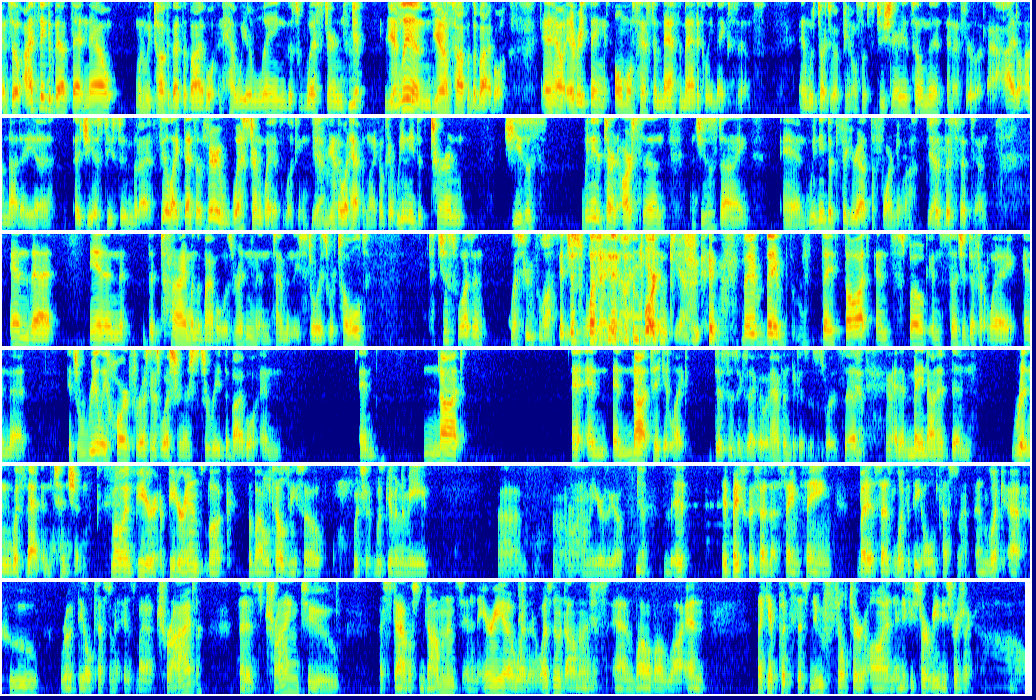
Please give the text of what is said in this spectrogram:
And so I think about that now when we talk about the Bible and how we are laying this Western Yes. lens Yes. on top of the Bible, and how everything almost has to mathematically make sense. And we've talked about penal substitutionary atonement, and I feel like I don't. I'm not a uh, a GST student, but I feel like that's a very Western way of looking Yeah. Yeah. at what happened. Like, okay, we need to turn Jesus, we need to turn our sin and Jesus dying, and we need to figure out the formula Yeah. that this mhm. fits in. And that in the time when the Bible was written and the time when these stories were told, it just wasn't Western philosophy. it just wasn't did as important. Yeah. they they they thought and spoke in such a different way and that it's really hard for us as westerners to read the bible and and not and, and not take it like this is exactly what happened because this is what it said Yeah. Yeah. and it may not have been written with that intention Well, in Peter Peter Enns' book, the Bible tells me so, which was given to me. Uh, I don't know how many years ago. Yeah. It it basically says that same thing, but it says look at the Old Testament and look at who wrote the Old Testament is by a tribe that is trying to establish dominance in an area where there was no dominance and blah blah blah blah blah and like it puts this new filter on and if you start reading these stories you're like oh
